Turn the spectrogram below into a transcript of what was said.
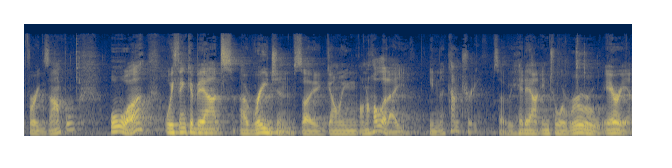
for example, or we think about a region, so going on a holiday in the country. So we head out into a rural area.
